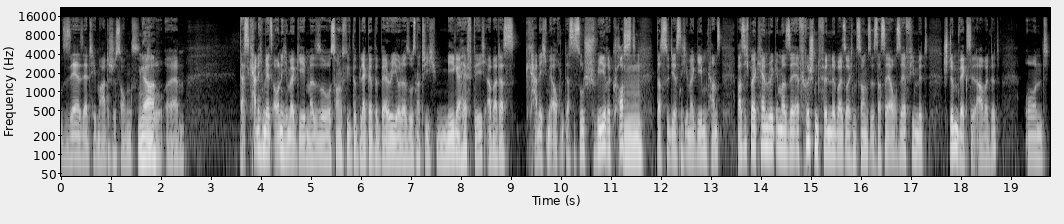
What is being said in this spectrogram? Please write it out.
sehr, sehr thematische Songs. Ja. So, ähm, das kann ich mir jetzt auch nicht immer geben. Also so Songs wie The Blacker the Berry oder so ist natürlich mega heftig, aber das kann ich mir auch, das ist so schwere Kost, Mhm. dass du dir das nicht immer geben kannst. Was ich bei Kendrick immer sehr erfrischend finde bei solchen Songs, ist, dass er auch sehr viel mit Stimmwechsel arbeitet. Und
